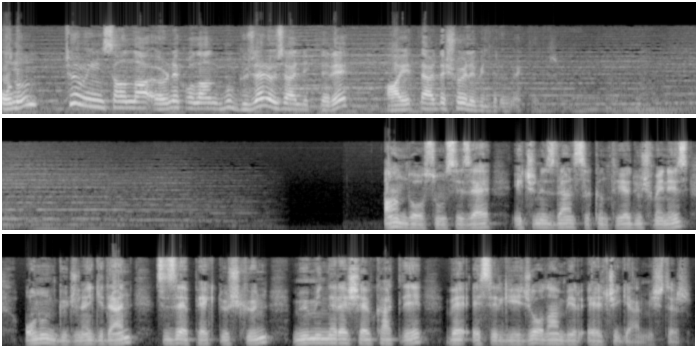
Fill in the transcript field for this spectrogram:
Onun tüm insanlığa örnek olan bu güzel özellikleri ayetlerde şöyle bildirilmektedir. Andolsun size içinizden sıkıntıya düşmeniz, onun gücüne giden, size pek düşkün, müminlere şefkatli ve esirgiyici olan bir elçi gelmiştir.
